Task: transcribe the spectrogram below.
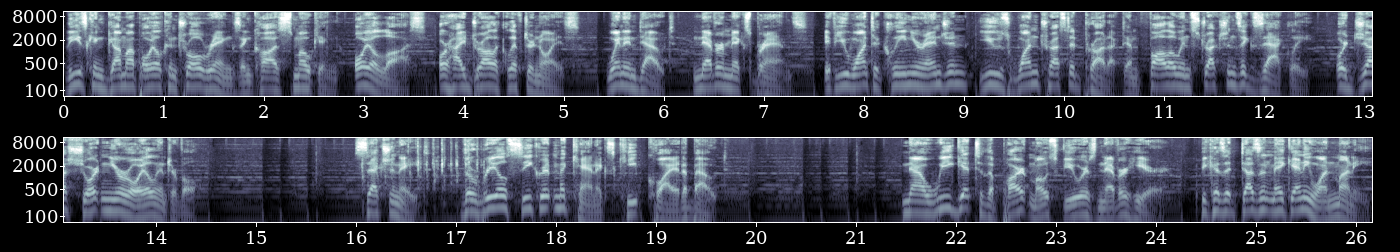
These can gum up oil control rings and cause smoking, oil loss, or hydraulic lifter noise. When in doubt, never mix brands. If you want to clean your engine, use one trusted product and follow instructions exactly, or just shorten your oil interval. Section 8. The real secret mechanics keep quiet about. Now we get to the part most viewers never hear, because it doesn't make anyone money.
